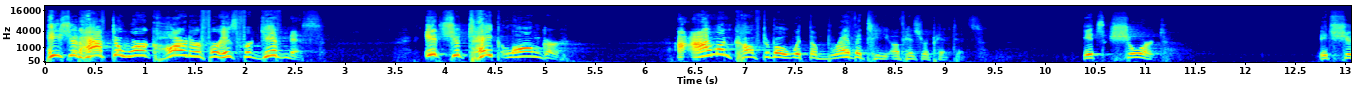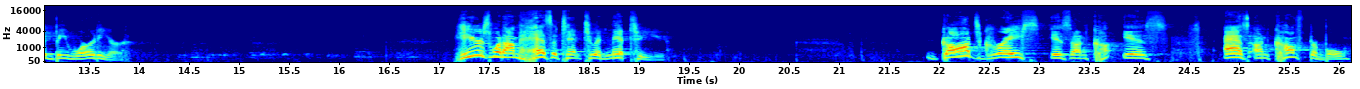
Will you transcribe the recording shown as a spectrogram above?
He should have to work harder for his forgiveness. It should take longer. I'm uncomfortable with the brevity of his repentance. It's short, it should be wordier. Here's what I'm hesitant to admit to you God's grace is, unco- is as uncomfortable,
